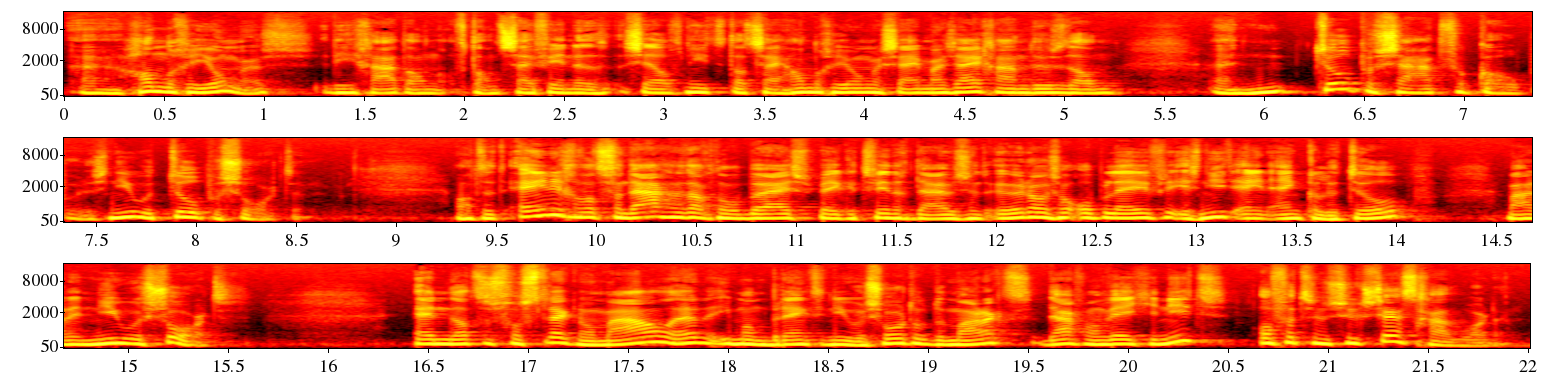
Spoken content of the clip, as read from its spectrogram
eh, handige jongens. Die gaat dan, of dan zij vinden zelf niet dat zij handige jongens zijn, maar zij gaan dus dan een tulpenzaad verkopen. Dus nieuwe tulpensoorten. Want het enige wat vandaag de dag nog bij wijze van spreken 20.000 euro zal opleveren, is niet één enkele tulp, maar een nieuwe soort. En dat is volstrekt normaal. Hè. Iemand brengt een nieuwe soort op de markt. Daarvan weet je niet of het een succes gaat worden.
